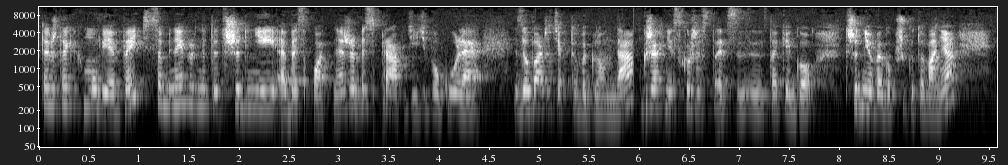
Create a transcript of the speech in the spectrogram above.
Także tak jak mówię, wejdźcie sobie najpierw na te 3 dni bezpłatne, żeby sprawdzić w ogóle, zobaczyć jak to wygląda. Grzech nie skorzystać z, takiego trzydniowego przygotowania.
